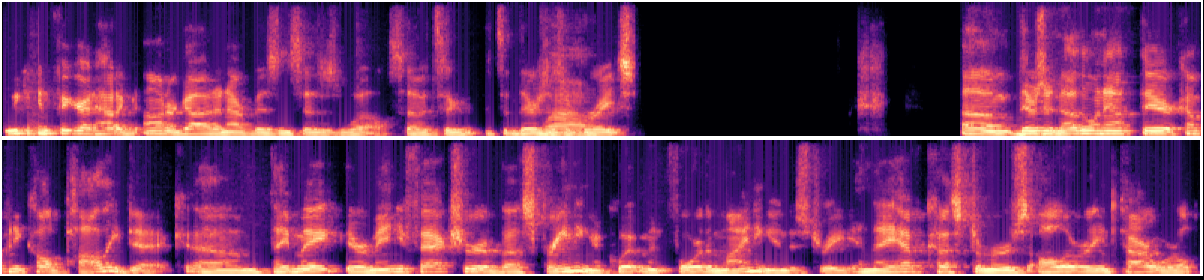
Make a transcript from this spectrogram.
we can figure out how to honor God in our businesses as well. So it's a, it's a there's wow. a great um, there's another one out there, a company called Polydeck. Um, they make they're a manufacturer of uh, screening equipment for the mining industry, and they have customers all over the entire world.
